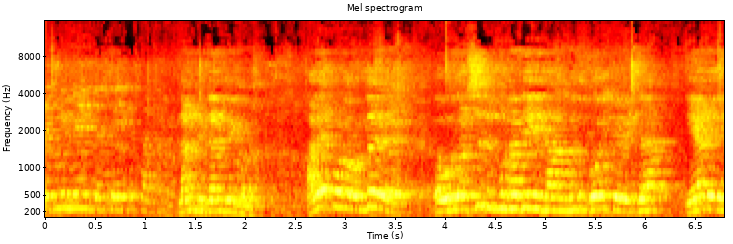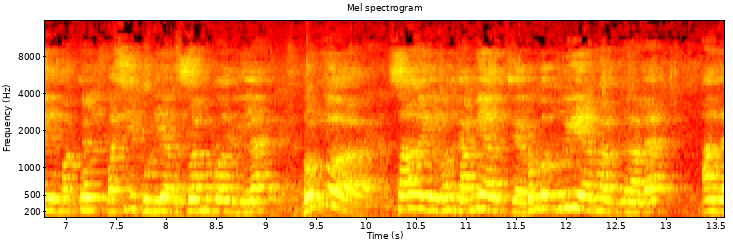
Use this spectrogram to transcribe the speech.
ரெவ்யூமே இதை சேர்த்து பண்ணணும். நன்றி நன்றி மேடம் அதே போல வந்து ஒரு வருஷத்துக்கு முன்னாடி நான் வந்து கோரிக்கை வைத்தேன். ஏழை எளிய மக்கள் வசிக்கக்கூடிய அந்த ஸ்லம் பகுதிகளில் ரொம்ப சாலைகள் வந்து கம்மியாக இருக்கு ரொம்ப குறுகிய இடமா இருக்கிறதுனால அந்த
